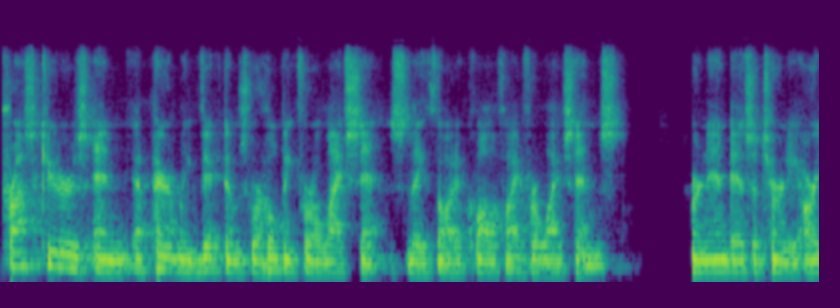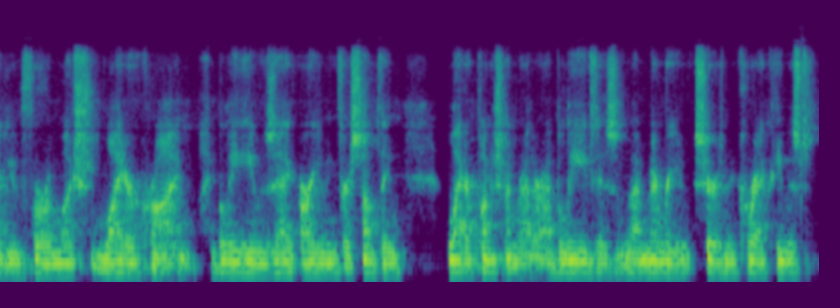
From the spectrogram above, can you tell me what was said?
Prosecutors and apparently victims were hoping for a life sentence. They thought it qualified for a life sentence. Hernandez's attorney argued for a much lighter crime. I believe he was arguing for something lighter punishment, rather. I believe, as my memory serves me correct, he was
